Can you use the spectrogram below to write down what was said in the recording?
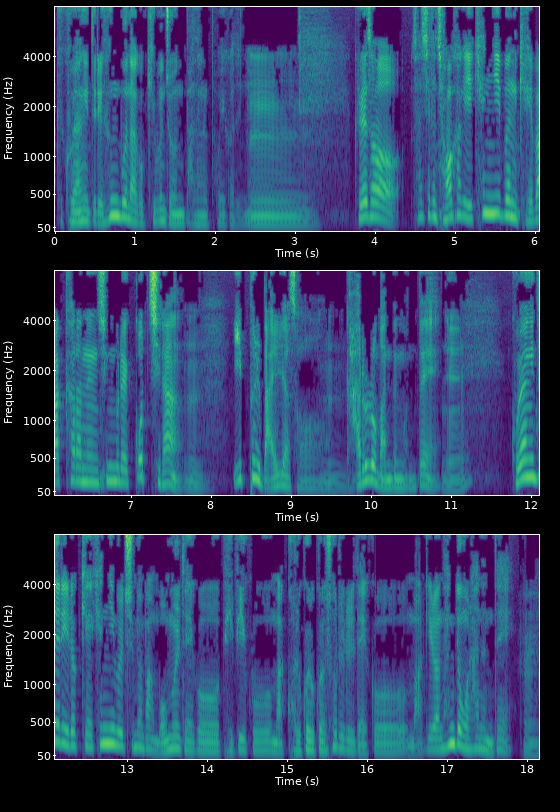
그 고양이들이 흥분하고 기분 좋은 반응을 보이거든요. 음. 그래서 사실은 정확하게 이 캣닙은 개박하라는 식물의 꽃이랑 음. 잎을 말려서 음. 가루로 만든 건데 예. 고양이들이 이렇게 캣닙을 주면 막 몸을 대고 비비고 막 골골골 소리를 내고 막 이런 행동을 하는데 음.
